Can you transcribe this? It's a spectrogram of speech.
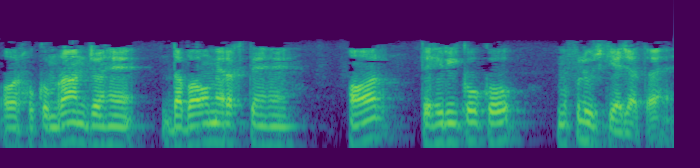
اور حکمران جو ہیں دباؤ میں رکھتے ہیں اور تحریکوں کو مفلوج کیا جاتا ہے۔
